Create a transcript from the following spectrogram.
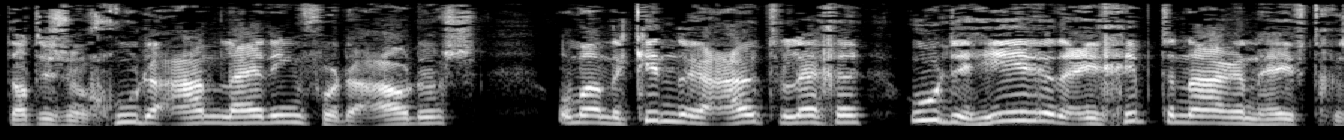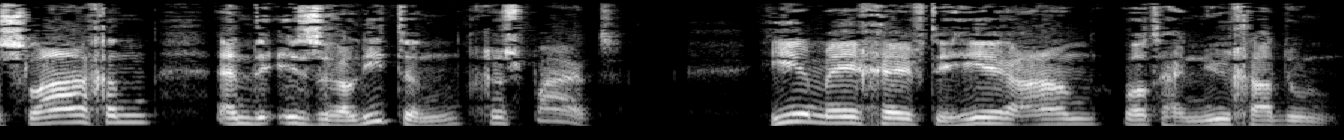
Dat is een goede aanleiding voor de ouders om aan de kinderen uit te leggen hoe de Heere de Egyptenaren heeft geslagen en de Israëlieten gespaard. Hiermee geeft de Heere aan wat hij nu gaat doen.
